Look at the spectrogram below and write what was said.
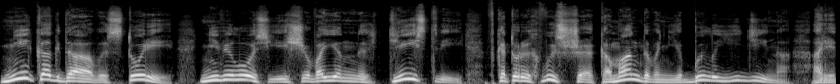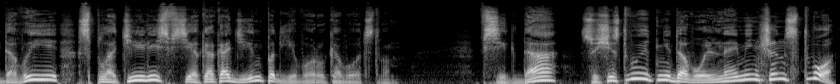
Никогда в истории не велось еще военных действий, в которых высшее командование было едино, а рядовые сплотились все как один под его руководством. Всегда Существует недовольное меньшинство,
